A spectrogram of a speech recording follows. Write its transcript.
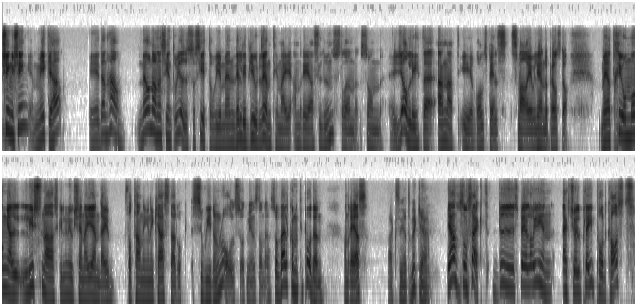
Tjing tjing! Micke här. I den här månadens intervju så sitter vi med en väldigt god vän till mig, Andreas Lundström, som gör lite annat i rollspels-Sverige vill jag ändå påstå. Men jag tror många lyssnare skulle nog känna igen dig för Tärningen är kastad och Sweden Rolls åtminstone. Så välkommen till podden, Andreas. Tack så jättemycket. Ja, som sagt, du spelar in Actual Play Podcast.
